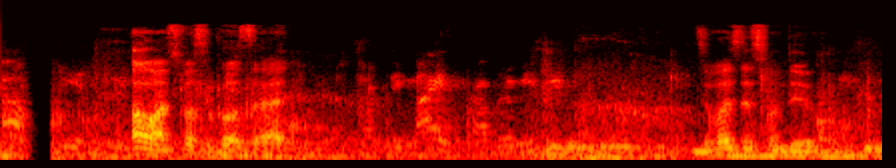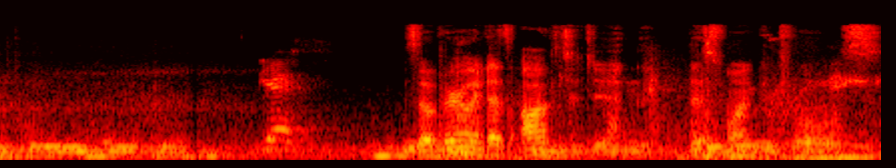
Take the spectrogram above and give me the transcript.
Obviously. Oh, I'm supposed to close that. My problem, is it? So what does this one do? Yes, So apparently that's oxygen. This one controls.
